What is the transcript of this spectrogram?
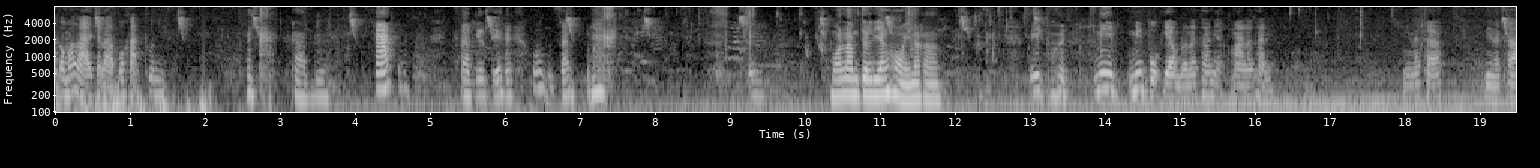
ดออกมาหลายฉลาดบ่ขาดทุนขาดอยู่ฮะขาดเยอะเจ้โอ้บุสั้นหมอลำจะเลี้ยงหอยนะคะ มีมีมีโปรแกรมแล้วนะคะ เนี่ย มาแล้วค่ะเนี่ยนี่นะคะ นี่นะคะ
